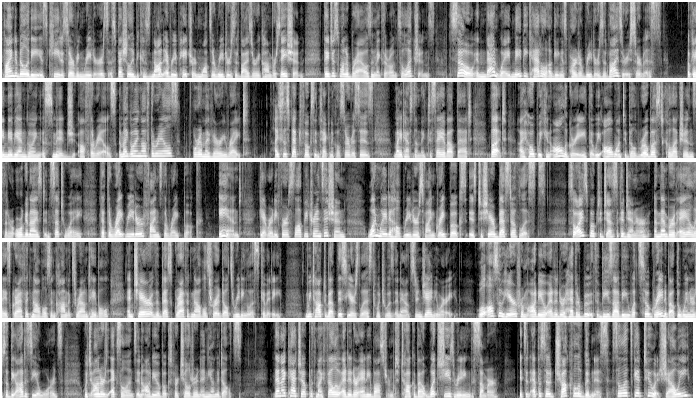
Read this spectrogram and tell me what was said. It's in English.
Findability is key to serving readers, especially because not every patron wants a reader's advisory conversation. They just want to browse and make their own selections. So, in that way, maybe cataloging is part of reader's advisory service. Okay, maybe I'm going a smidge off the rails. Am I going off the rails? Or am I very right? I suspect folks in technical services might have something to say about that, but I hope we can all agree that we all want to build robust collections that are organized in such a way that the right reader finds the right book. And, get ready for a sloppy transition, one way to help readers find great books is to share best of lists. So I spoke to Jessica Jenner, a member of ALA's Graphic Novels and Comics Roundtable and chair of the Best Graphic Novels for Adults Reading List Committee. We talked about this year's list, which was announced in January. We'll also hear from audio editor Heather Booth vis a vis what's so great about the winners of the Odyssey Awards, which honors excellence in audiobooks for children and young adults. Then I catch up with my fellow editor Annie Bostrom to talk about what she's reading this summer. It's an episode chock full of goodness, so let's get to it, shall we?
